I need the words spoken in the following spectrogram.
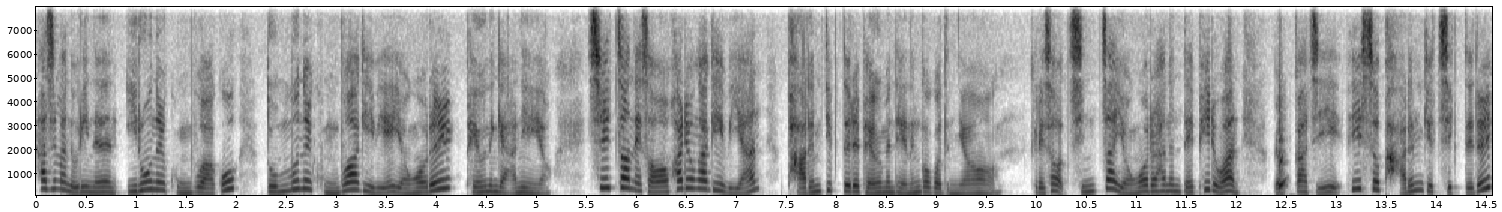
하지만 우리는 이론을 공부하고 논문을 공부하기 위해 영어를 배우는 게 아니에요. 실전에서 활용하기 위한 발음 팁들을 배우면 되는 거거든요. 그래서 진짜 영어를 하는데 필요한 몇 가지 필수 발음 규칙들을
